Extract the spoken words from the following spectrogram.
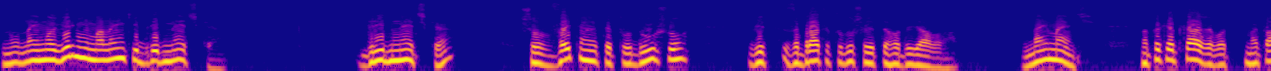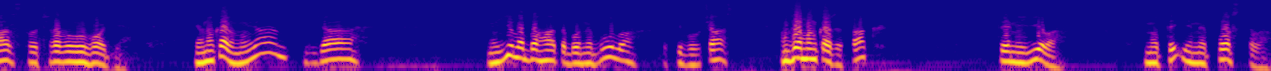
ну, неймовірні маленькі дрібнички. Дрібнички, щоб витягнути ту душу, від, забрати ту душу від того диявола. Найменше. Наприклад, каже, от метарство чревоугодія. І вона каже: ну я, я не їла багато, бо не було, такий був час. Демон каже, так, ти не їла, але ти і не постила.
